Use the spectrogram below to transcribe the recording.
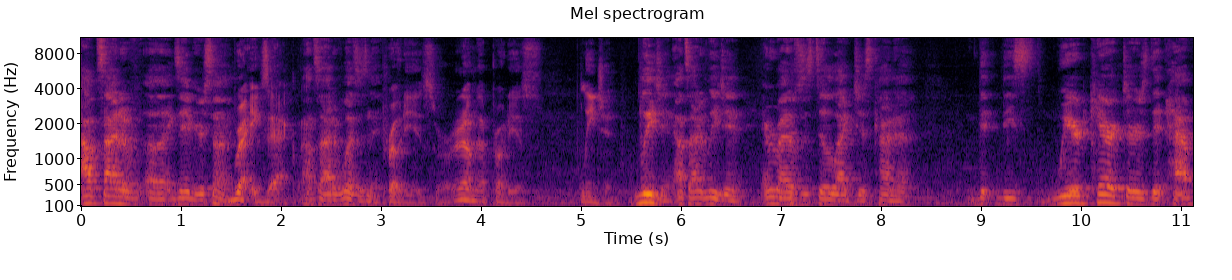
Outside of uh, Xavier's son. Right. Exactly. Outside of what's his name? Proteus or no, not Proteus. Legion. Legion. Outside of Legion, everybody else is still like just kind of th- these weird characters that have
